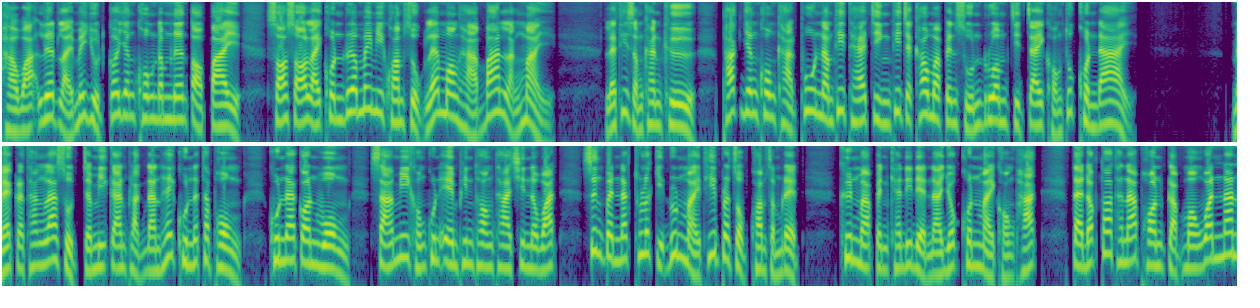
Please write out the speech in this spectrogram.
ภาวะเลือดไหลไม่หยุดก็ยังคงดำเนินต่อไป สสหลายคนเริ่มไม่มีความสุขและมองหาบ้านหลังใหม่ และที่สำคัญคือ พักยังคงขาดผู้นำที่แท้จริงที่จะเข้ามาเป็นศูนย์รวมจิตใจของทุกคนได้ แม้กระทั่งล่าสุดจะมีการผลักดันให้คุณนัทพงศ์คุณนากรวง สามีของคุณเอมพินทองทาชินวัตร ซึ่งเป็นนักธุรกิจรุ่นใหม่ที่ประสบความสำเร็จ ขึ้นมาเป็นแคนดิเดตนายกคนใหม่ของพักแต่ดรธนพรกลับมองว่านั่น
